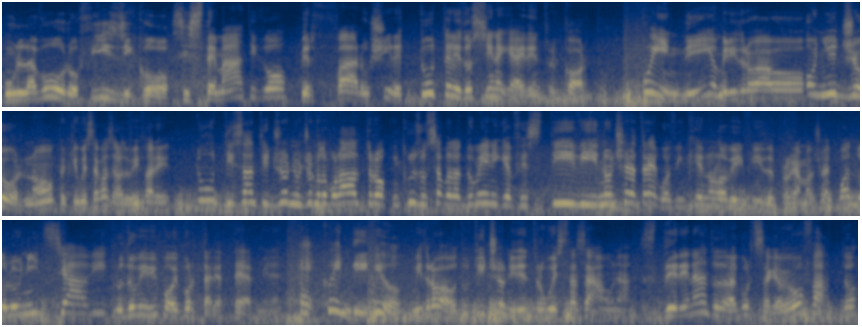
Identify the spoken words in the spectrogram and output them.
un lavoro fisico sistematico per far uscire tutte le tossine che hai dentro il corpo. Quindi io mi ritrovavo ogni giorno perché questa cosa la dovevi fare tutti i santi giorni un giorno dopo l'altro incluso sabato e domenica festivi non c'era tregua finché non lo avevi finito il programma cioè quando lo iniziavi lo dovevi poi portare a termine. E quindi io mi trovavo tutti i giorni dentro questa sauna sderenato dalla corsa che avevo fatto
